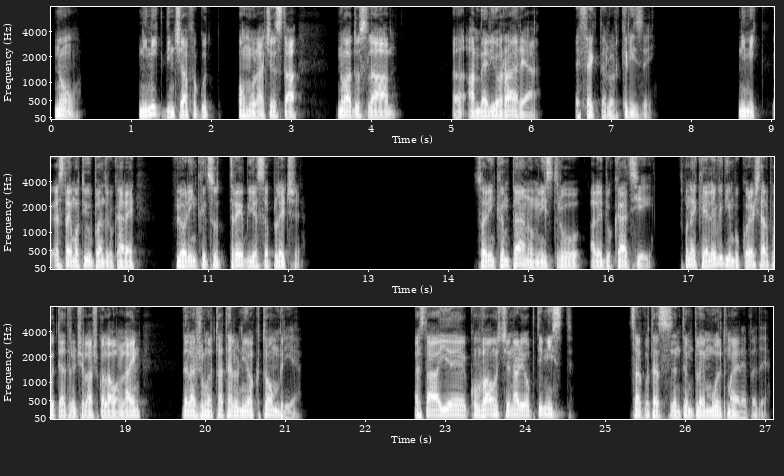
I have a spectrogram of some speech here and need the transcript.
Nu. Nimic din ce a făcut omul acesta nu a dus la uh, ameliorarea efectelor crizei. Nimic. Ăsta e motivul pentru care Florin Câțu trebuie să plece. Sorin Câmpeanu, ministru al educației, spune că elevii din București ar putea trece la școala online de la jumătatea lunii octombrie. Asta e cumva un scenariu optimist. S-ar putea să se întâmple mult mai repede.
